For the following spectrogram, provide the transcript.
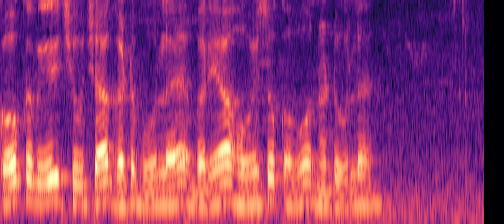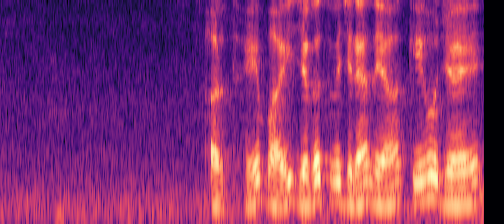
ਕੋ ਕਬੀਰ ਛੂਛਾ ਘਟ ਬੋਲੇ ਬਰਿਆ ਹੋਏ ਸੋ ਕਬੋ ਨ ਡੋਲੇ। ਅਰਥ, ਹੈ ਭਾਈ, ਜਗਤ ਵਿੱਚ ਰਹਿੰਦਿਆਂ ਕਿਹੋ ਜਿਹੇ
